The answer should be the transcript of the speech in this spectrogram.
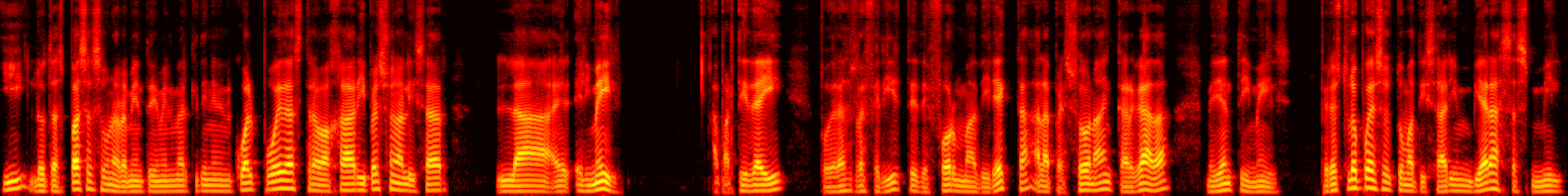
y lo traspasas a una herramienta de email marketing en el cual puedas trabajar y personalizar el, el email. A partir de ahí podrás referirte de forma directa a la persona encargada mediante emails. Pero esto lo puedes automatizar y enviar a esas mil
